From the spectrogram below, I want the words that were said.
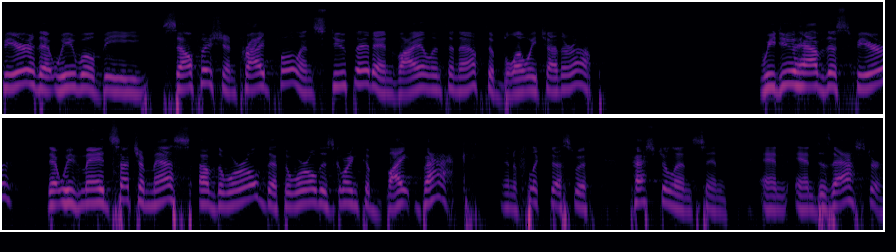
fear that we will be selfish and prideful and stupid and violent enough to blow each other up. We do have this fear that we've made such a mess of the world that the world is going to bite back and afflict us with pestilence and, and, and disaster.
